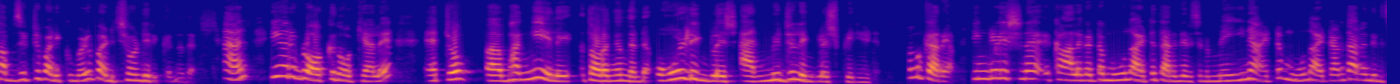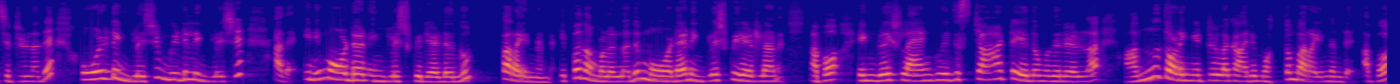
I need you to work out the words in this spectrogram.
സബ്ജക്റ്റ് പഠിക്കുമ്പോഴും പഠിച്ചുകൊണ്ടിരിക്കുന്നത്. ആൻഡ് ഈ ഒരു ബ്ലോക്ക് നോക്കിയാൽ ഏറ്റവും ഭംഗിയിൽ തുടങ്ങുന്നുണ്ട്. Old English and middle English period നമുക്കറിയാം. ഇംഗ്ലീഷിന് കാലഘട്ടം മൂന്നായിട്ട് തരംതിരിച്ചിട്ടുണ്ട്. മെയിൻ ആയിട്ട് മൂന്നായിട്ടാണ് തരംതിരിച്ചിട്ടുള്ളത്. ഓൾഡ് ഇംഗ്ലീഷ് മിഡിൽ ഇംഗ്ലീഷ് അതെ. ഇനി മോഡേൺ ഇംഗ്ലീഷ് പീരീഡ് എന്നും പറയുന്നുണ്ട്. ഇപ്പൊ നമ്മളുള്ളത് മോഡേൺ ഇംഗ്ലീഷ് പീരീഡിലാണ് അപ്പോൾ ഇംഗ്ലീഷ് ലാംഗ്വേജ് സ്റ്റാർട്ട് ചെയ്ത മുതലുള്ള അന്ന് തുടങ്ങിയിട്ടുള്ള കാര്യം മൊത്തം പറയുന്നുണ്ട്. അപ്പോൾ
